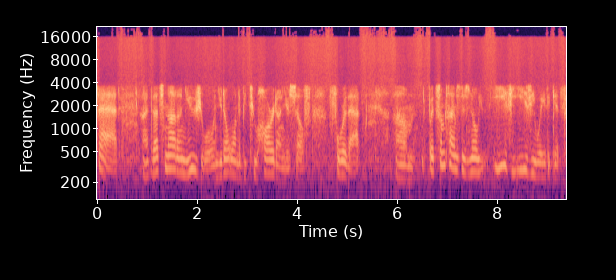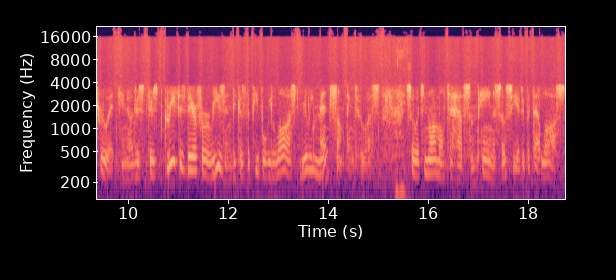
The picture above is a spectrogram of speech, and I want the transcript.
sad. Uh, that's not unusual, and you don't want to be too hard on yourself for that. Um, but sometimes there's no easy, easy way to get through it. You know, there's there's grief is there for a reason because the people we lost really meant something to us. So it's normal to have some pain associated with that loss.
